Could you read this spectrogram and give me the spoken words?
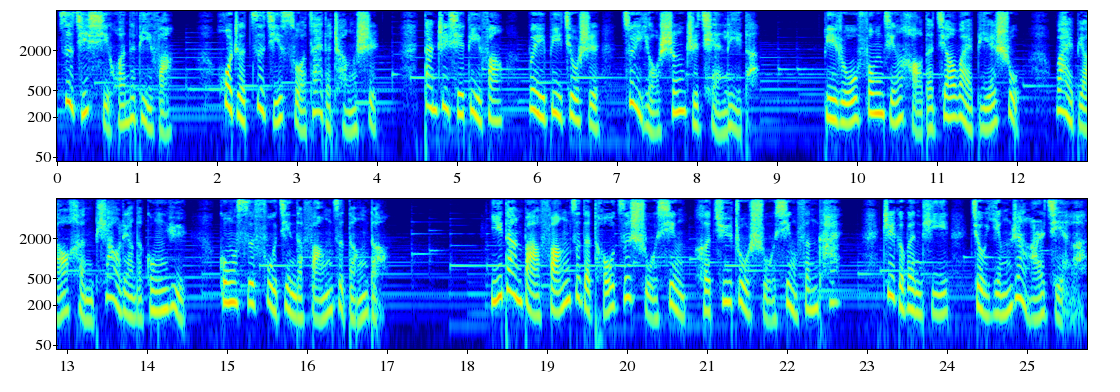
自己喜欢的地方，或者自己所在的城市，但这些地方未必就是最有升值潜力的。比如风景好的郊外别墅、外表很漂亮的公寓、公司附近的房子等等。一旦把房子的投资属性和居住属性分开。这个问题就迎刃而解了。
